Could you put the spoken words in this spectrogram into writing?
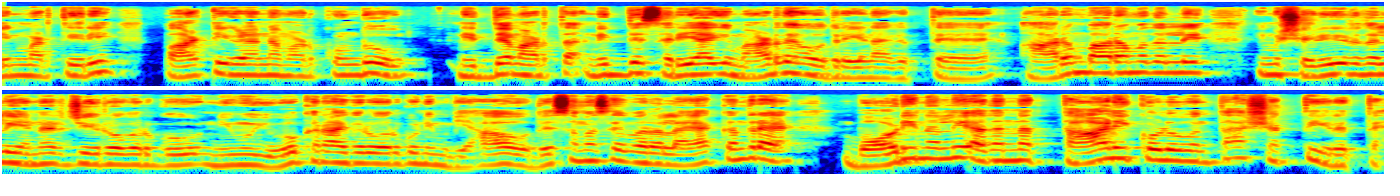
ಏನು ಮಾಡ್ತೀರಿ? ಪಾರ್ಟಿಗಳನ್ನು ಮಾಡಿಕೊಂಡು ನಿದ್ದೆ ಮಾಡ್ತಾ, ನಿದ್ದೆ ಸರಿಯಾಗಿ ಮಾಡದೆ ಹೋದರೆ ಏನಾಗುತ್ತೆ? ಆರಂಭ ಆರಂಭದಲ್ಲಿ ನಿಮ್ಮ ಶರೀರದಲ್ಲಿ ಎನರ್ಜಿ ಇರೋವರೆಗೂ, ನೀವು ಯುವಕರಾಗಿರೋವರೆಗೂ ನಿಮ್ಗೆ ಯಾವುದೇ ಸಮಸ್ಯೆ ಬರಲ್ಲ. ಯಾಕಂದರೆ ಬಾಡಿನಲ್ಲಿ ಅದನ್ನು ತಾಳಿಕೊಳ್ಳುವಂತಹ ಶಕ್ತಿ ಇರುತ್ತೆ.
